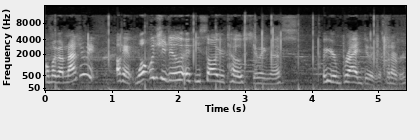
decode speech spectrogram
Oh my god, imagine me. Okay, what would you do if you saw your toast doing this? Or your bread doing this, whatever.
